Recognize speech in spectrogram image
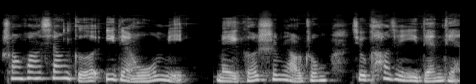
双方相隔一点五米，每隔十秒钟就靠近一点点。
